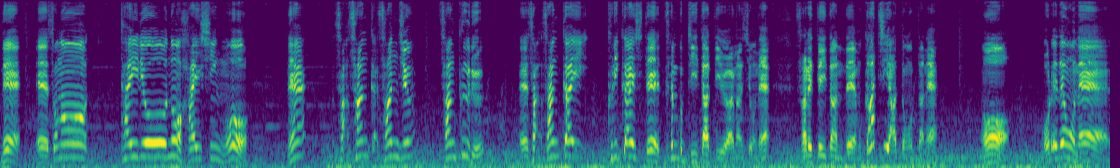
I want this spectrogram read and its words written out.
ん。で、えー、その大量の配信を、ね、3回、3巡 ?3 クール、えー、3回繰り返して全部聞いたっていう話をね、されていたんで、もうガチやって思ったね。おう。俺でもね、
